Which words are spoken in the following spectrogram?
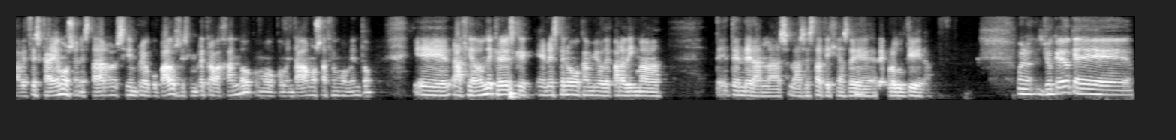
a veces caemos en estar siempre ocupados y siempre trabajando, como comentábamos hace un momento. Eh, ¿Hacia dónde crees que en este nuevo cambio de paradigma tenderán las, estrategias de productividad? Bueno, yo creo que,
